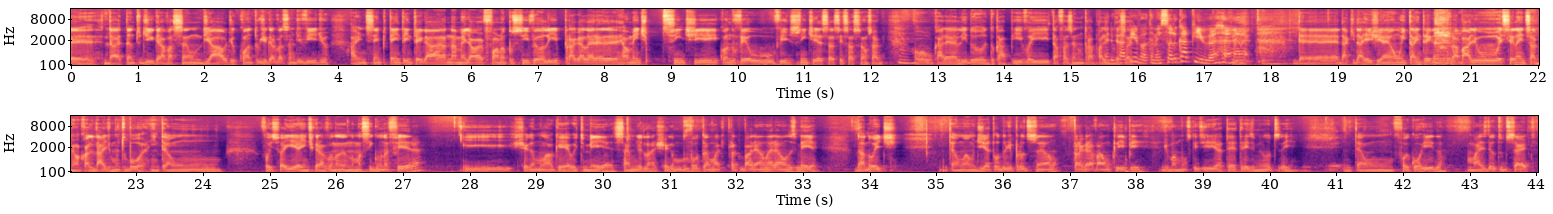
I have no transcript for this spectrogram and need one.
da, tanto de gravação de áudio quanto de gravação de vídeo. A gente sempre tenta entregar na melhor forma possível ali pra galera realmente sentir, quando vê o vídeo, sentir essa sensação, sabe? Ou o cara é ali do, do Capiva e tá fazendo um trabalho É do dessa. Capiva, eu também sou do Capiva. é daqui da região e tá entregando um trabalho excelente, sabe? Uma qualidade muito boa. Então, foi isso aí. A gente gravou numa segunda-feira e chegamos lá, o quê? 8 e meia, saímos de lá, chegamos, voltamos aqui pra Tubarão, era 11 e meia da noite. Então é um dia todo de produção para gravar um clipe de uma música de até 13 minutos aí. Então foi corrido, mas deu tudo certo.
